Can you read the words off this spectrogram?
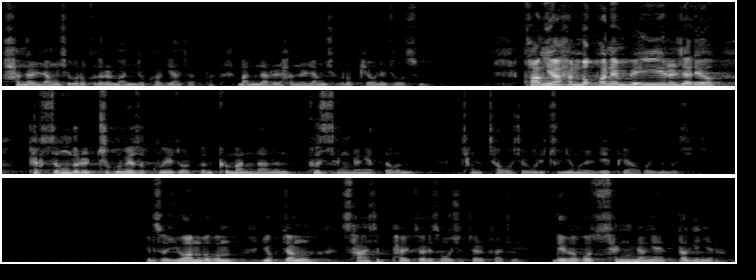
하늘 양식으로 그들을 만족하게 하셨다. 만나를 하늘 양식으로 표현해 주었습니다. 광야 한복판에 매일 내려 백성들을 죽음에서 구해 주었던 그 만나는 그 생명의 떡은 장차 오실 우리 주님을 예표하고 있는 것이죠. 그래서 요한복음 6장 48절에서 50절까지 내가 곧 생명의 떡이니라.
